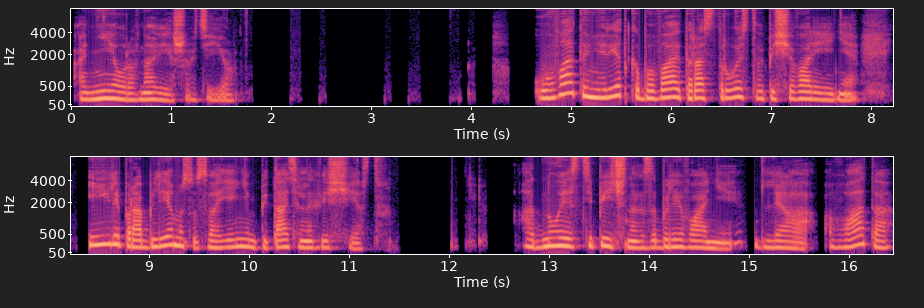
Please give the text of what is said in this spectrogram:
а не уравновешивать ее. У ваты нередко бывает расстройство пищеварения или проблемы с усвоением питательных веществ. Одно из типичных заболеваний для вата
